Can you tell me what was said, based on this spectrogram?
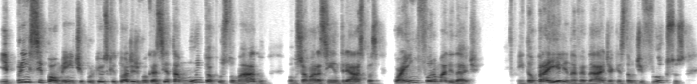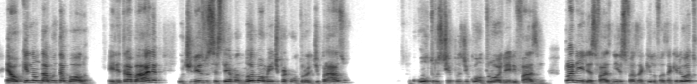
e principalmente porque o escritório de advocacia está muito acostumado, vamos chamar assim, entre aspas, com a informalidade. Então, para ele, na verdade, a questão de fluxos é algo que ele não dá muita bola. Ele trabalha, utiliza o sistema normalmente para controle de prazo, outros tipos de controle ele faz em planilhas, faz nisso, faz aquilo, faz aquele outro.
